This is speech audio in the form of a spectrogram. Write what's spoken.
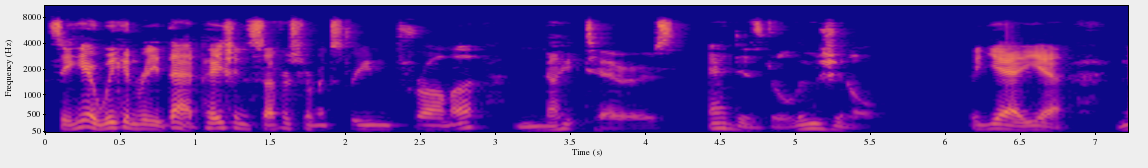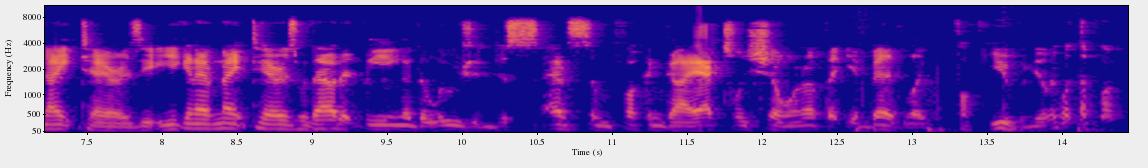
See here, we can read that. Patient suffers from extreme trauma, night terrors, and is delusional. But yeah, yeah night terrors. You can have night terrors without it being a delusion. Just have some fucking guy actually showing up at your bed like, fuck you. And you're like, what the fuck?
